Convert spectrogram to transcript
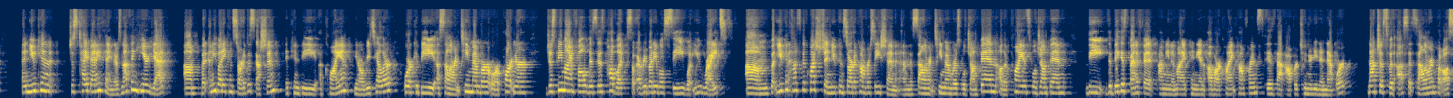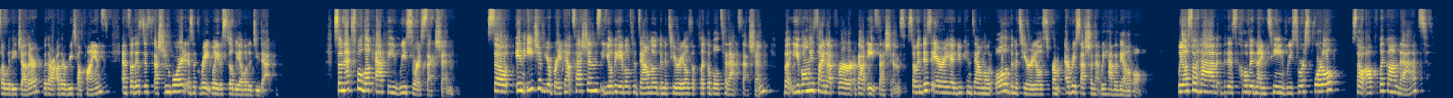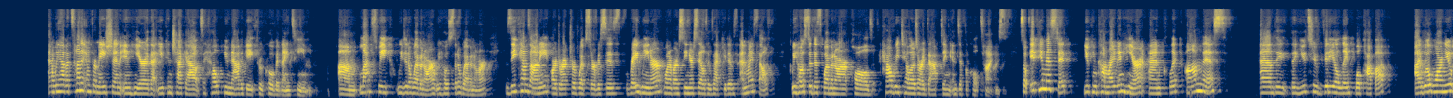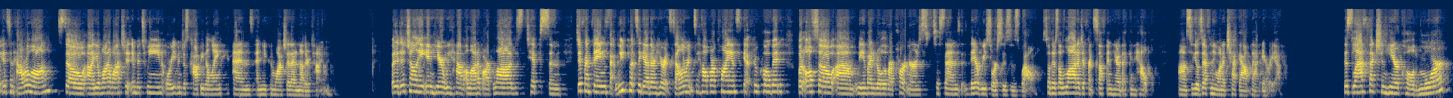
and you can just type anything. There's nothing here yet. Um, but anybody can start a discussion. It can be a client, you know, a retailer, or it could be a Celerant team member or a partner. Just be mindful, this is public, so everybody will see what you write. Um, but you can ask a question, you can start a conversation, and the Celerant team members will jump in, other clients will jump in. The, the biggest benefit, I mean, in my opinion, of our client conference is that opportunity to network, not just with us at Celerant, but also with each other, with our other retail clients. And so this discussion board is a great way to still be able to do that. So next we'll look at the resource section. So in each of your breakout sessions, you'll be able to download the materials applicable to that session, but you've only signed up for about eight sessions. So in this area, you can download all of the materials from every session that we have available. We also have this COVID-19 resource portal. So I'll click on that. And we have a ton of information in here that you can check out to help you navigate through COVID-19. Um, last week, we did a webinar. We hosted a webinar. Z Kamzani, our Director of Web Services, Ray Weiner, one of our senior sales executives, and myself, we hosted this webinar called How Retailers Are Adapting in Difficult Times. So if you missed it, you can come right in here and click on this and the, the YouTube video link will pop up. I will warn you, it's an hour long. So uh, you'll want to watch it in between or even just copy the link and, and you can watch it at another time. But additionally, in here, we have a lot of our blogs, tips, and different things that we've put together here at Celerant to help our clients get through COVID. But also, um, we invited all of our partners to send their resources as well. So there's a lot of different stuff in here that can help. Uh, so you'll definitely want to check out that area. This last section here called More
